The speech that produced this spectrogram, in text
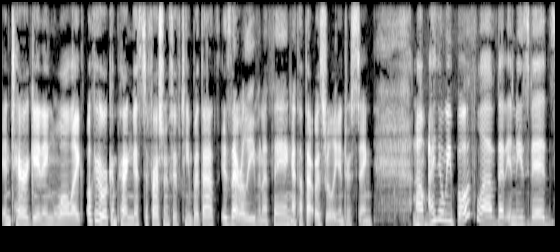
interrogating, well, like, okay, we're comparing this to freshman 15, but that's is that really even a thing? I thought that was really interesting. Um, mm-hmm. Um, I know we both love that in these vids,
